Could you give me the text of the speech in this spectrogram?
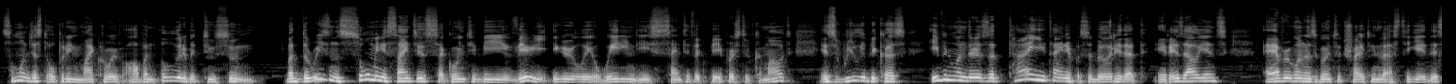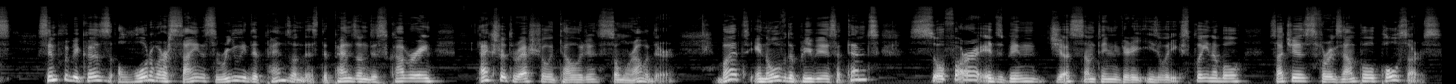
someone just opening microwave oven a little bit too soon. But the reason so many scientists are going to be very eagerly awaiting these scientific papers to come out is really because even when there is a tiny tiny possibility that it is aliens, everyone is going to try to investigate this simply because a lot of our science really depends on this, depends on discovering extraterrestrial intelligence somewhere out there. But in all of the previous attempts, so far it's been just something very easily explainable, such as, for example, pulsars.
